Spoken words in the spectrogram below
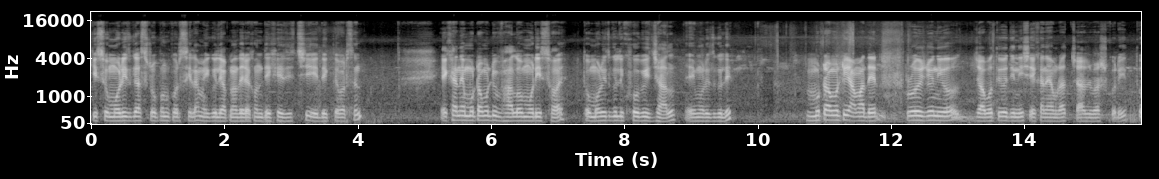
কিছু মরিচ গাছ রোপণ করছিলাম। এগুলি আপনাদের এখন দেখিয়ে দিচ্ছি, এই দেখতে পাচ্ছেন। এখানে মোটামুটি ভালো মরিচ হয়। তো মরিচগুলি খুবই ঝাল, এই মরিচগুলি। মোটামুটি আমাদের প্রয়োজনীয় যাবতীয় জিনিস এখানে আমরা চাষবাস করি। তো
